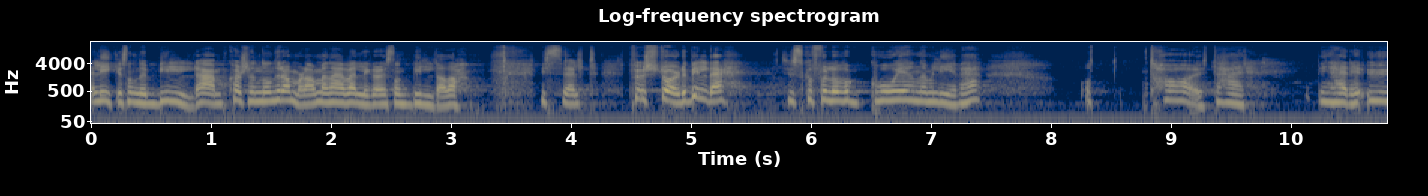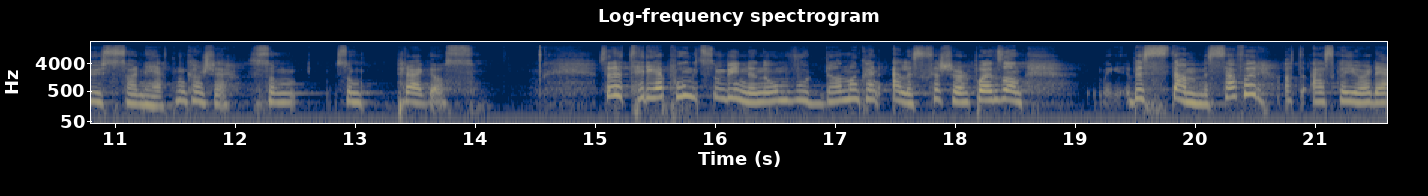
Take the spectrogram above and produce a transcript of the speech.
Jeg liker sånne bilder. Kanskje noen ramler, men jeg er veldig glad i sånne bilder. da, visuelt. Forstår du bildet? Du skal få lov å gå gjennom livet og ta ut det her, denne usannheten kanskje, som, som preger oss. Så det er tre punkt som begynner nå om hvordan man kan elske seg sjøl på en sånn Bestemme seg for at jeg skal gjøre det.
